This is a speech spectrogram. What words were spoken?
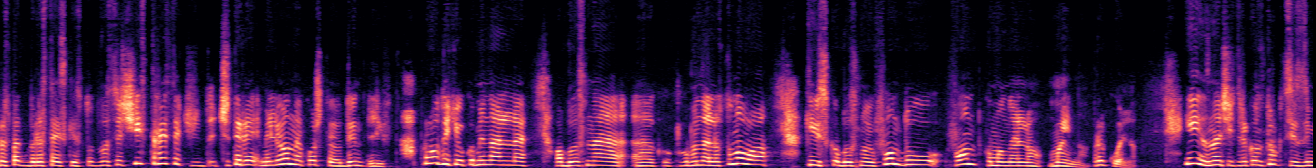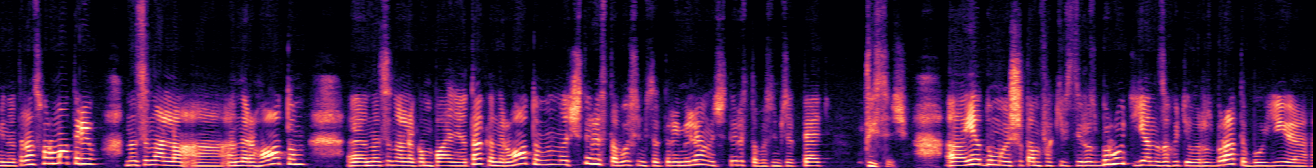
проспект Берестейський 126, 34 мільйони коштує один ліфт. Проводить його комунальне обласне е, комунальна установа Київського обласного фонду, фонд комунального майна. Прикольно. І, значить, реконструкції заміна трансформаторів, Національна е, енергоатом, е, національна компанія так, енергоатом на 483 мільйони 485 тисяч. Я думаю, що там фахівці розберуть. Я не захотіла розбирати, бо є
